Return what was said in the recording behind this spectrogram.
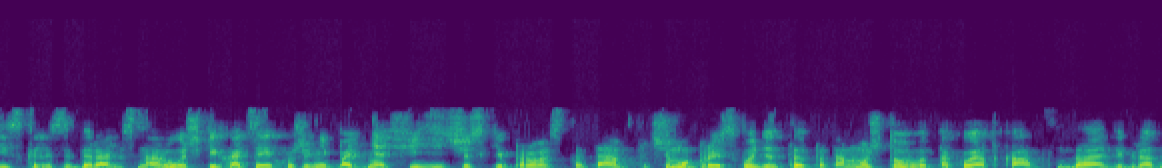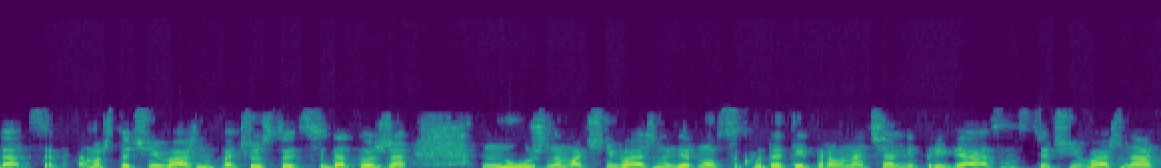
тискали, забирались на ручки, хотя их уже не поднять физически просто. Да? Почему происходит? Потому что вот такой откат, да, деградация. Потому что очень важно почувствовать себя тоже нужным, очень важно вернуться к вот этой первоначальной привязанности, очень важно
